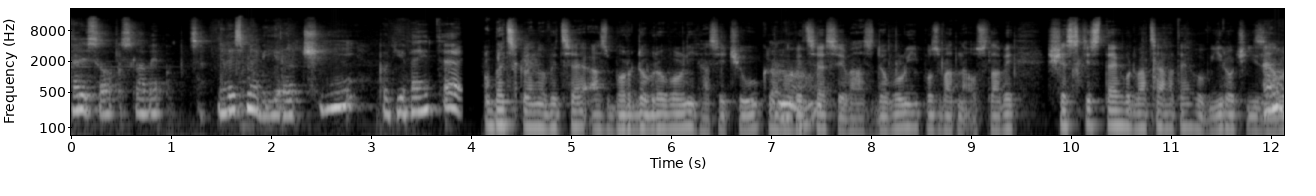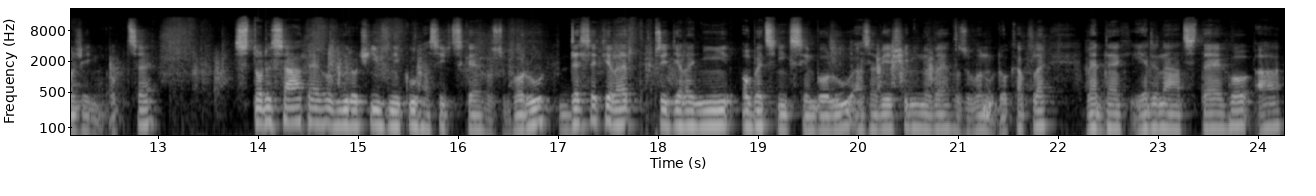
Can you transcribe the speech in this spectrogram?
Tady jsou oslavy obce. Měli jsme výročí, podívejte, Obec Klenovice a sbor dobrovolných hasičů Klenovice si vás dovolí pozvat na oslavy 620. výročí založení obce, 110. výročí vzniku hasičského sboru, 10 let přidělení obecních symbolů a zavěšení nového zvonu do kaple ve dnech 11. a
